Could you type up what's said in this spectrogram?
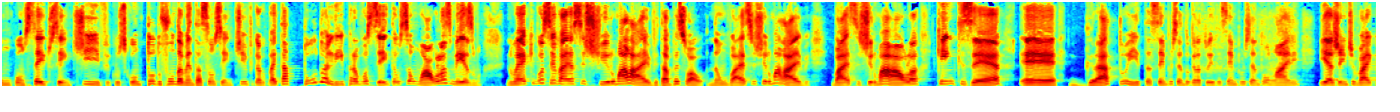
com conceitos científicos, com tudo, fundamentação científica, vai estar tá tudo ali para você. Então, são aulas mesmo. Não é que você vai assistir uma live, tá, pessoal? Não vai assistir uma live. Vai assistir uma aula, quem quiser, é gratuita, 100% gratuita, 100% online, e a gente vai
